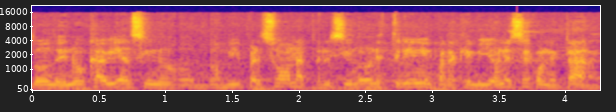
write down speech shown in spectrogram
donde no cabían sino 2.000 personas, pero hicimos un streaming para que millones se conectaran.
